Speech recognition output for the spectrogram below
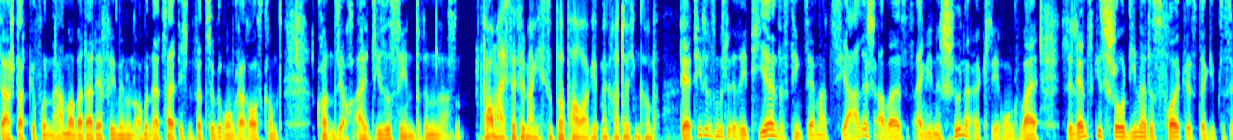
da stattgefunden haben, aber da der Film ja nun auch mit einer zeitlichen Verzögerung herauskommt, konnten sie auch all diese Szenen drin lassen. Warum heißt der Film eigentlich Superpower? Geht mir gerade durch den Kopf. Der Titel ist ein bisschen irritierend, das klingt sehr martialisch, aber es ist eigentlich eine schöne Erklärung, weil Zelenskis Show Diener des Volkes, da gibt es,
